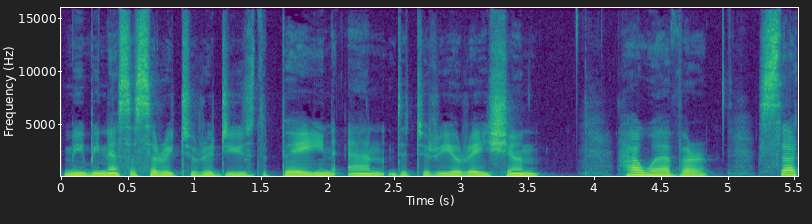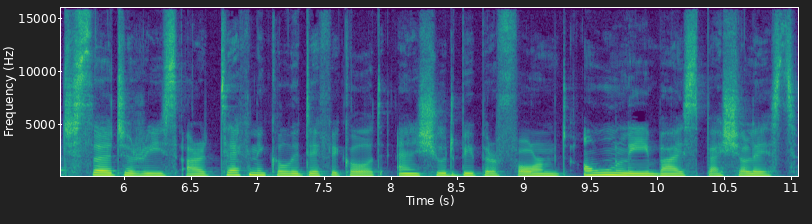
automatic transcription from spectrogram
may be necessary to reduce the pain and deterioration. However, such surgeries are technically difficult and should be performed only by specialists.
